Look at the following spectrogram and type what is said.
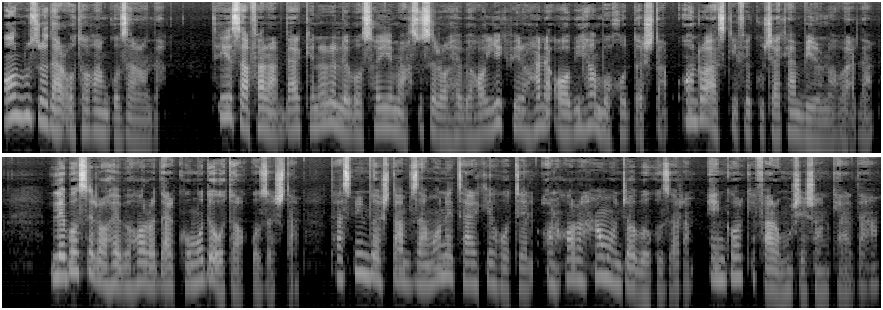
آن روز را در اتاقم گذراندم. طی سفرم در کنار لباس های مخصوص راهبه ها یک پیراهن آبی هم با خود داشتم. آن را از کیف کوچکم بیرون آوردم. لباس راهبه ها را در کمد اتاق گذاشتم. تصمیم داشتم زمان ترک هتل آنها را همانجا بگذارم. انگار که فراموششان کردم.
